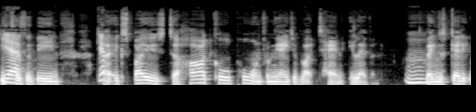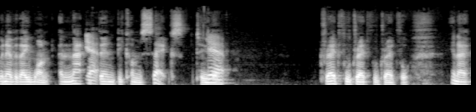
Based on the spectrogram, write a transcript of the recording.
because Yeah. they've been Yep. uh, exposed to hardcore porn from the age of like 10, 11. Mm. They can just get it whenever they want, and that Yeah. then becomes sex to them. Dreadful, dreadful, dreadful. You know,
